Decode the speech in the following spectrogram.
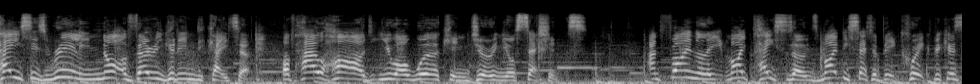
Pace is really not a very good indicator of how hard you are working during your sessions. And finally, my pace zones might be set a bit quick because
